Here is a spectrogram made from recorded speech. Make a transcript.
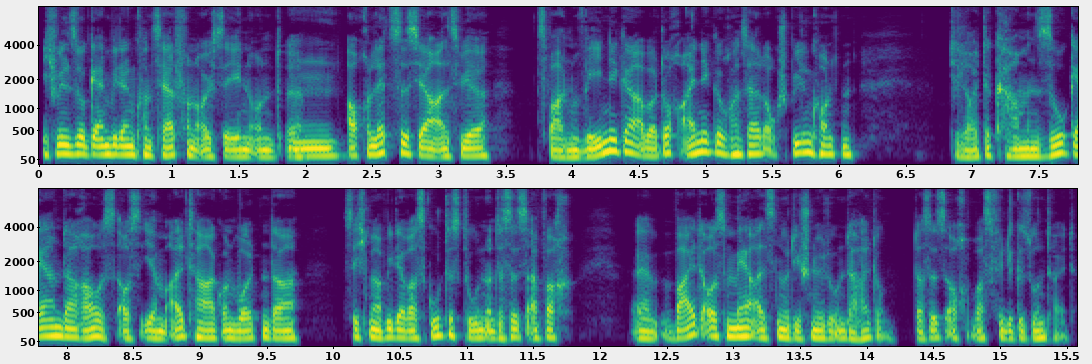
ich will so gern wieder ein Konzert von euch sehen. Und äh, mhm. auch letztes Jahr, als wir zwar nur wenige, aber doch einige Konzerte auch spielen konnten, die Leute kamen so gern da raus aus ihrem Alltag und wollten da sich mal wieder was Gutes tun. Und das ist einfach äh, weitaus mehr als nur die schnöde Unterhaltung. Das ist auch was für die Gesundheit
